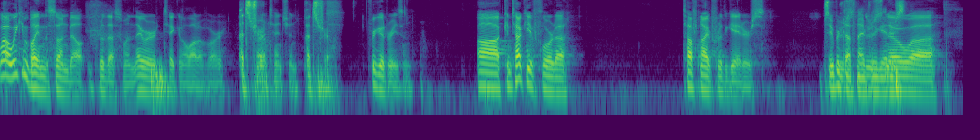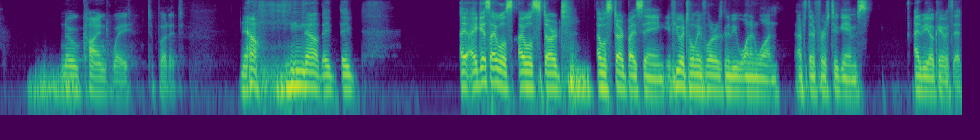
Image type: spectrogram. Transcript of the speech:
Well, we can blame the Sun Belt for this one. They were taking a lot of our, That's our true. attention That's true. for good reason. Uh, Kentucky at Florida. Tough night for the Gators. Super There's- tough night for the Gators. No, uh, no kind way to put it. No, no, they they. I, I guess I will I will start I will start by saying if you had told me Florida was going to be one and one after their first two games, I'd be okay with it.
